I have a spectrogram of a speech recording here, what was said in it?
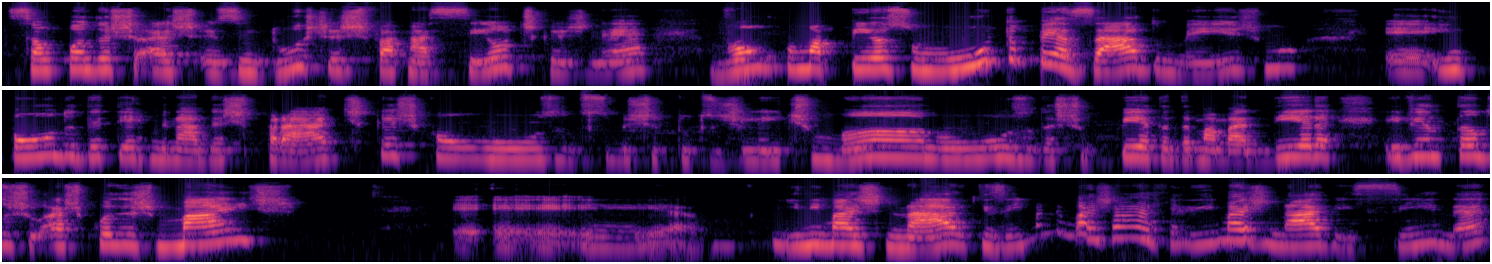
São quando as, as, as, indústrias farmacêuticas né, vão com um peso muito pesado mesmo é, impondo determinadas práticas com o uso de substitutos de leite humano, o uso da chupeta, da mamadeira, inventando as coisas mais é, é, é inimagináveis, quer dizer, inimagináveis, imagináveis sim, né?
